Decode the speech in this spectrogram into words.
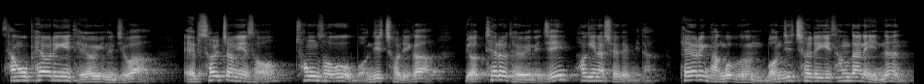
상호 pairing이 되어 있는지와 앱 설정에서 청소 후 먼지 처리가 몇 회로 되어 있는지 확인하셔야 됩니다. pairing 방법은 먼지 처리기 상단에 있는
